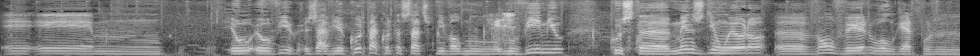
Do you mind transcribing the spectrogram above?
É, é, hum, eu, eu vi, já vi a curta, a curta está disponível no, no Vimeo, custa menos de um euro. Uh, vão ver o aluguer por uh,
